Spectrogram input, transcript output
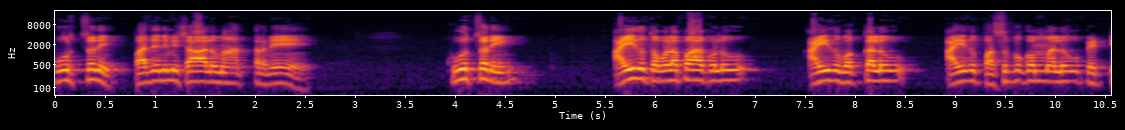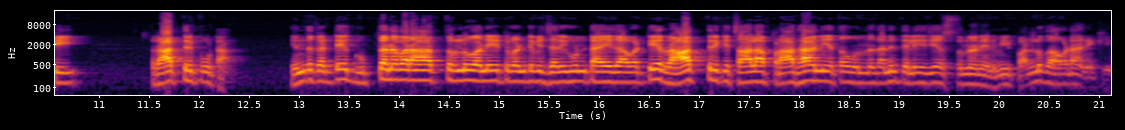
కూర్చొని పది నిమిషాలు మాత్రమే కూర్చొని ఐదు తొమలపాకులు ఐదు ఒక్కలు ఐదు పసుపు కొమ్మలు పెట్టి రాత్రిపూట ఎందుకంటే గుప్త నవరాత్రులు అనేటువంటివి జరిగి ఉంటాయి కాబట్టి రాత్రికి చాలా ప్రాధాన్యత ఉన్నదని తెలియజేస్తున్నా నేను మీ పనులు కావడానికి.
